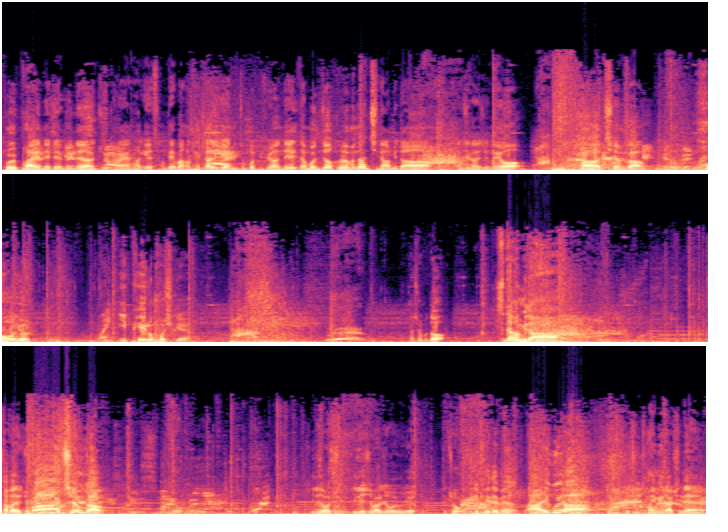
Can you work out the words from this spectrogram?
돌파해 내려면은 좀 다양하게 상대방을 헷갈리게 하는 전법이 필요한데 일단 먼저 그러면은 지나갑니다. 안 지나지네요. 하 치험각. 허 요. 이 페이롱 보시게. 다시 한 번 더. 지나갑니다. 잡아야죠. 아 치험각. 이러지 마시, 이러지 말자고 우리. 대충 이렇게 되면 아이구야. 대충 타이밍 아시네.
